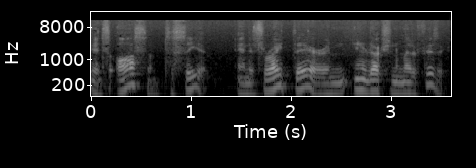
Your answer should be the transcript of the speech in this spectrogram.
it's awesome to see it. And it's right there in Introduction to Metaphysics.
